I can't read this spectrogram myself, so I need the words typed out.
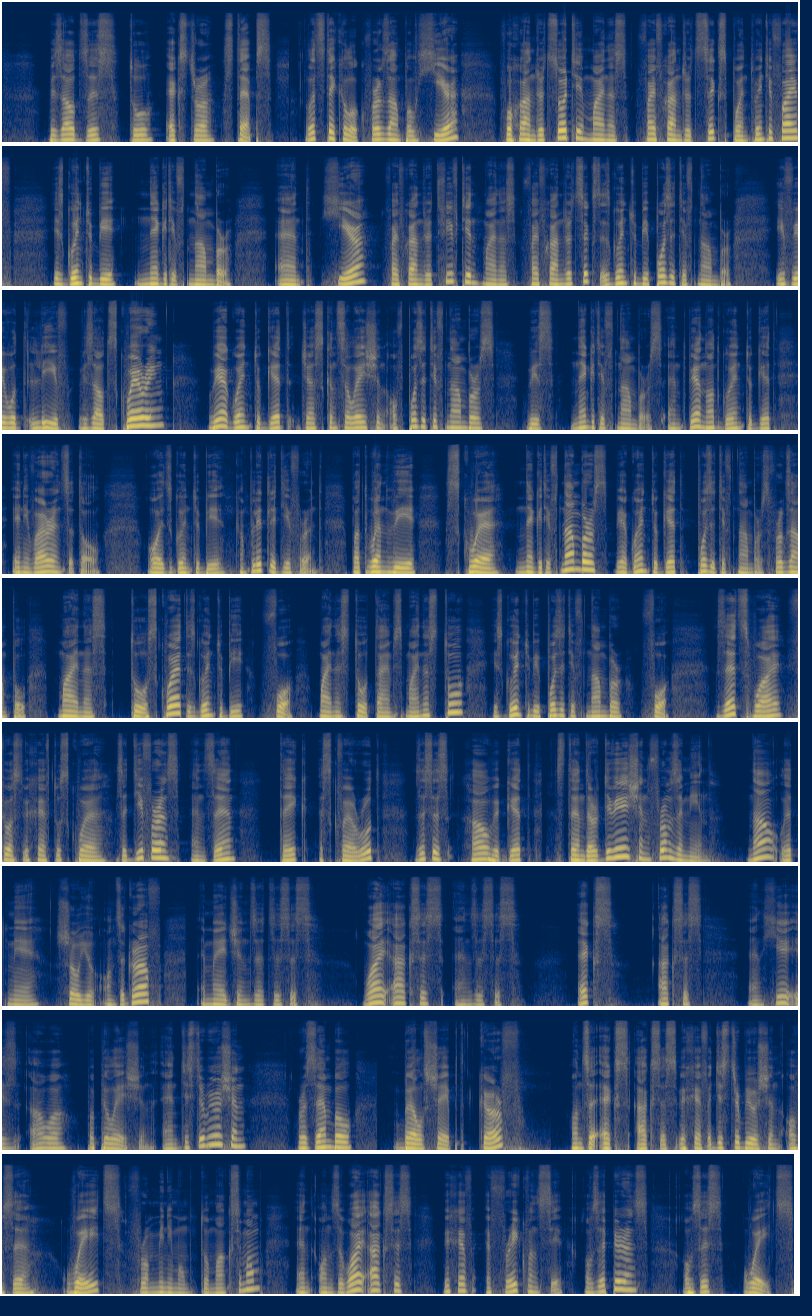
without these two extra steps? Let's take a look. For example, here 430 minus 506.25 is going to be negative number. And here 515 minus 506 is going to be positive number. If we would leave without squaring we are going to get just cancellation of positive numbers with negative numbers. And we are not going to get any variance at all. Or it's going to be completely different. But when we square negative numbers, we are going to get positive numbers. For example, minus 2 squared is going to be 4. minus 2 times minus 2 is going to be positive number 4. That's why first we have to square the difference and then take a square root. This is how we get standard deviation from the mean. Now let me show you on the graph. Imagine that this is y-axis and this is x-axis and here is our population and distribution resemble bell-shaped curve. On the x-axis we have a distribution of the weights from minimum to maximum and on the y-axis we have a frequency of the appearance of these weights.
